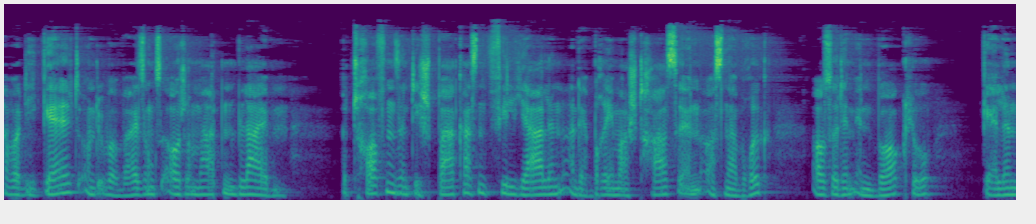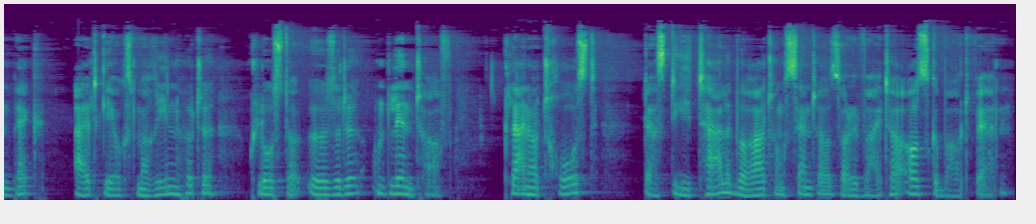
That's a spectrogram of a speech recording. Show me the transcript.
Aber die Geld- und Überweisungsautomaten bleiben. Betroffen sind die Sparkassenfilialen an der Bremer Straße in Osnabrück, außerdem in Borklow, Gellenbeck, Alt-Georgs-Marienhütte, Kloster Ösede und Lintorf. Kleiner Trost, das digitale Beratungscenter soll weiter ausgebaut werden.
